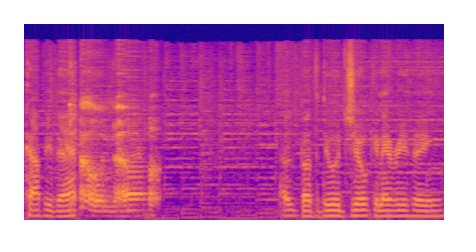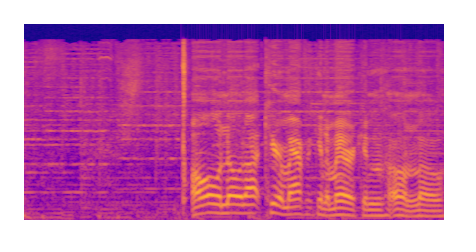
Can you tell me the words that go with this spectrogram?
copy that. Oh, no. I was about to do a joke and everything. Oh no, not Kira, I'm African American. Oh no.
